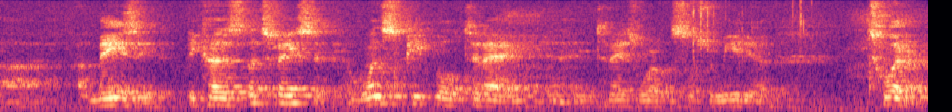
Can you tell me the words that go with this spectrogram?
uh, amazing. Because let's face it, once people today, in, in today's world of social media, Twitter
